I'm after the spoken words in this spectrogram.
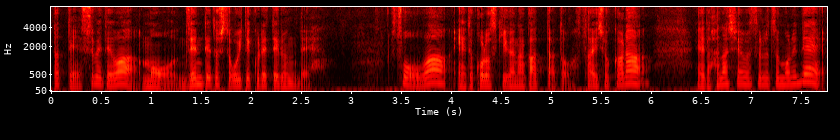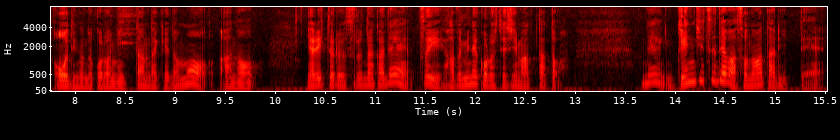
だって全てはもう前提として置いてくれてるんで、そうは、えー、と殺す気がなかったと、最初から、えー、と話し合いをするつもりでオーディのところに行ったんだけども、あのやり取りをする中で、つい弾みで殺してしまったと。で、現実ではそのあたりって、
